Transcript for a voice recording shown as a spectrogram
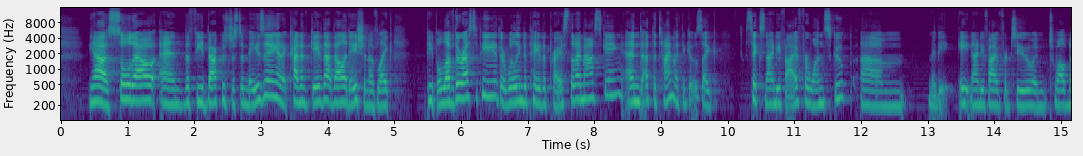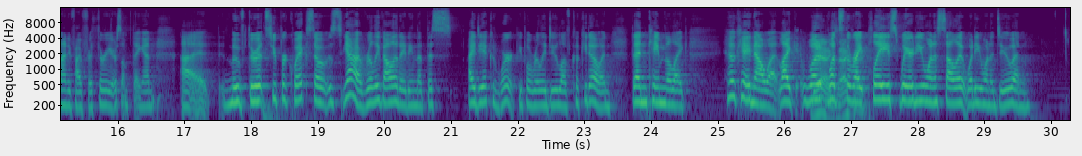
yeah, sold out. And the feedback was just amazing. And it kind of gave that validation of like, people love the recipe. They're willing to pay the price that I'm asking. And at the time, I think it was like six ninety five for one scoop. Um, maybe eight ninety five for two and twelve ninety five for three or something, and uh, moved through it super quick. So it was yeah, really validating that this idea could work. People really do love cookie dough, and then came the like, okay, now what? Like, what? Yeah, what's the right place? Where do you want to sell it? What do you want to do? And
